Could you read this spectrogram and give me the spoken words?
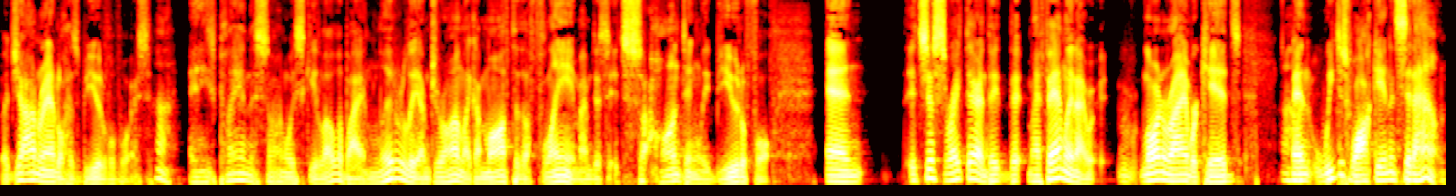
But Jon Randall has a beautiful voice, and he's playing the song "Whiskey Lullaby," and literally, I'm drawn like a moth to the flame. I'm just, it's hauntingly beautiful, and it's just right there. And they, they, my family and I, Lauren and Ryan, were kids, Uh-huh. and we just walk in and sit down.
